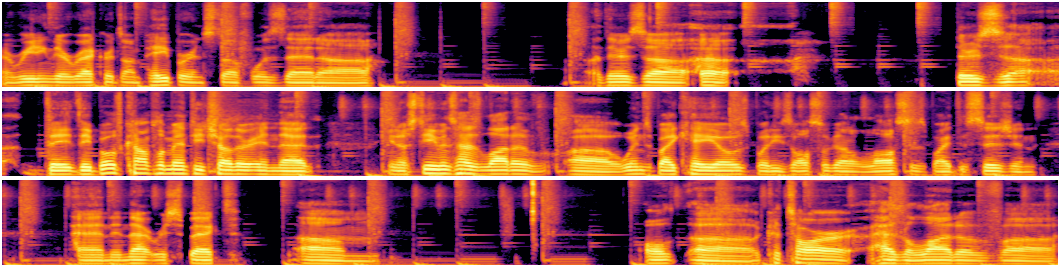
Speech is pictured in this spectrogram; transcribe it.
and reading their records on paper and stuff was that uh, there's a, there's uh, they they both complement each other in that you know Stephens has a lot of uh, wins by KOs, but he's also got a losses by decision, and in that respect, um, all uh, Kattar has a lot of uh,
